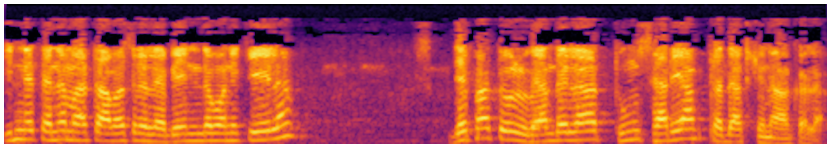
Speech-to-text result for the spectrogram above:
ඉන්න තැන මට අවසර ලැබෙන්න ඕනේ කියලා දෙපතුල් වැඳලා තුන් සැරයක් ප්‍රදක්ෂිනා කළා.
